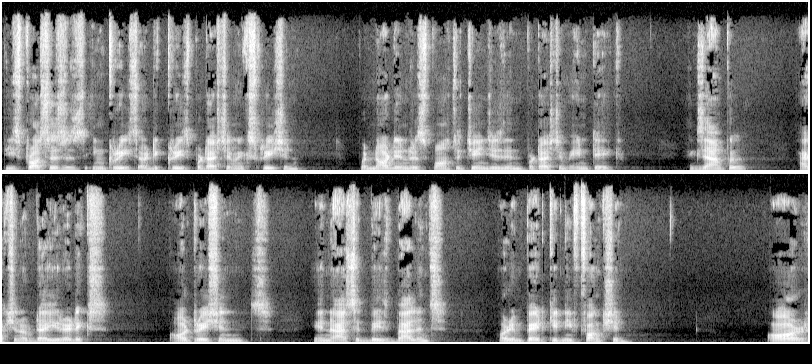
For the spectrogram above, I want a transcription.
These processes increase or decrease potassium excretion, but not in response to changes in potassium intake. Example action of diuretics, alterations in acid base balance, or impaired kidney function, or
